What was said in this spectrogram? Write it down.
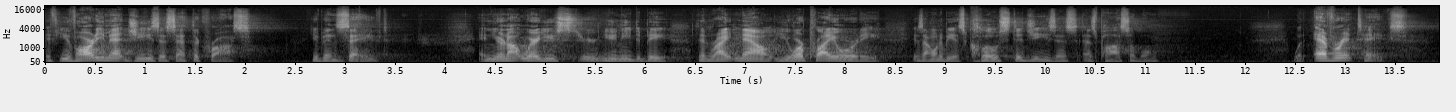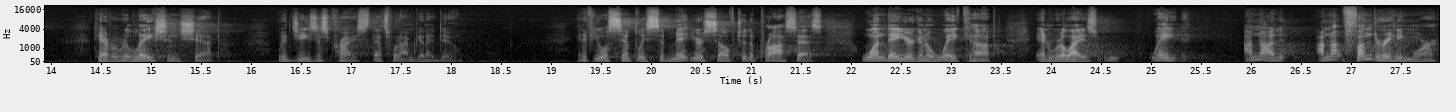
if you've already met Jesus at the cross, you've been saved, and you're not where you, you need to be, then right now, your priority is I want to be as close to Jesus as possible. Whatever it takes to have a relationship with Jesus Christ, that's what I'm going to do. And if you will simply submit yourself to the process, one day you're going to wake up and realize, wait, I'm not, I'm not thunder anymore.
